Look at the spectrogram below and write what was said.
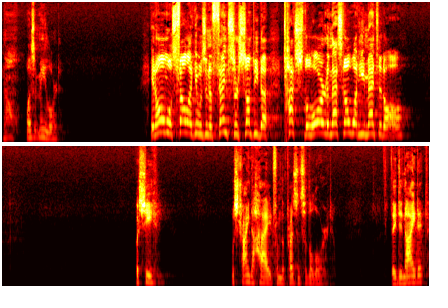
No, wasn't me, Lord. It almost felt like it was an offense or something to touch the Lord, and that's not what he meant at all. But she was trying to hide from the presence of the Lord. They denied it.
